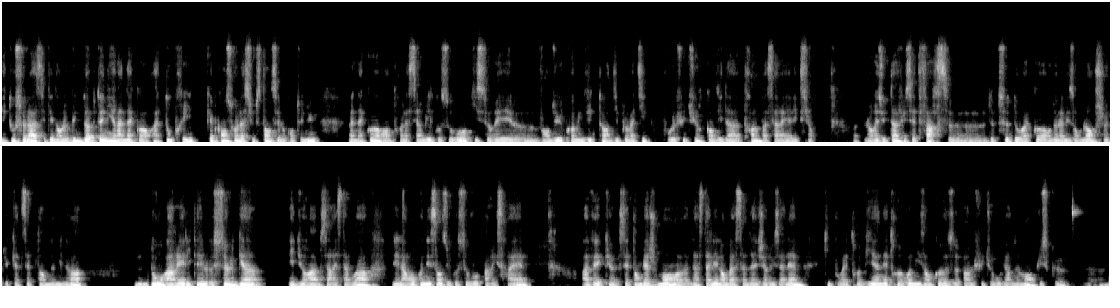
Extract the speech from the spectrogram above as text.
Et tout cela, c'était dans le but d'obtenir un accord à tout prix, quelle qu'en soit la substance et le contenu, un accord entre la Serbie et le Kosovo qui serait euh, vendu comme une victoire diplomatique pour le futur candidat Trump à sa réélection. Le résultat fut cette farce euh, de pseudo-accord de la Maison-Blanche du 4 septembre 2020, dont en réalité le seul gain est durable, ça reste à voir, est la reconnaissance du Kosovo par Israël, avec cet engagement euh, d'installer l'ambassade à Jérusalem qui pourrait être bien être remise en cause par le futur gouvernement, puisque euh,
